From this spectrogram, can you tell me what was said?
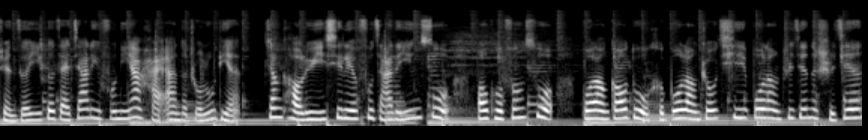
选择一个在加利福尼亚海岸的着陆点，将考虑一系列复杂的因素，包括风速、波浪高度和波浪周期、波浪之间的时间，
